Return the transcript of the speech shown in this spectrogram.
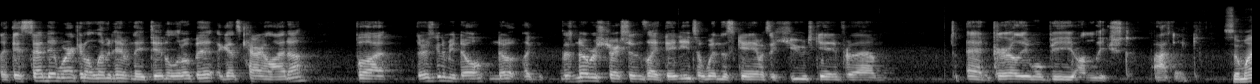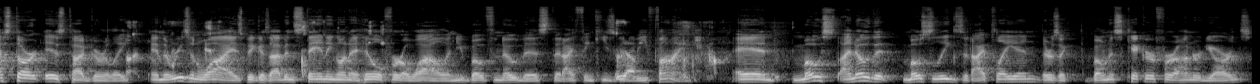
Like they said they weren't going to limit him, and they did a little bit against Carolina, but there's going to be no no like there's no restrictions. Like they need to win this game. It's a huge game for them, and Gurley will be unleashed. I think. So my start is Todd Gurley, and the reason why is because I've been standing on a hill for a while, and you both know this that I think he's going to Yep. be fine. And most, I know that most leagues that I play in, there's a bonus kicker for 100 yards.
